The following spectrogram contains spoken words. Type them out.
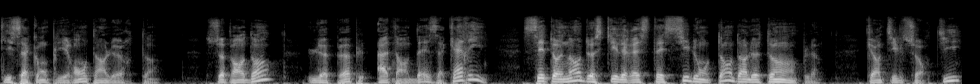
qui s'accompliront en leur temps. Cependant, le peuple attendait Zacharie, s'étonnant de ce qu'il restait si longtemps dans le temple. Quand il sortit,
